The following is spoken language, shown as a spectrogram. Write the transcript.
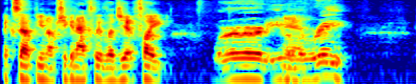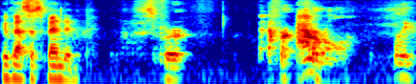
except you know she can actually legit fight. Word. Eva Yeah. Marie Who got suspended? for for Adderall. Like,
